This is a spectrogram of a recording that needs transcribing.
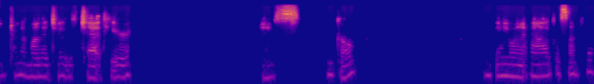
I'm trying to monitor the chat here. Yes, go. Anything you want to add to something?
